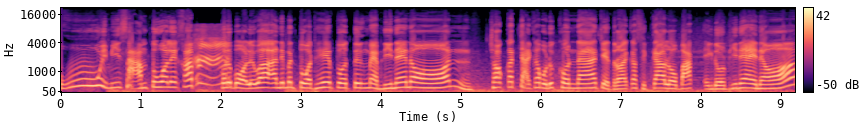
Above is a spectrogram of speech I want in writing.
อุ้ยมี 3 ตัวเลยครับ ก็จะบอกเลยว่าอันนี้มันตัวเทพตัวตึงแบบนี้แน่นอนชอบกระจัดครับผมทุกคนนะ 799 โลบักเองโดนพี่แน่ไอ้น้อง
